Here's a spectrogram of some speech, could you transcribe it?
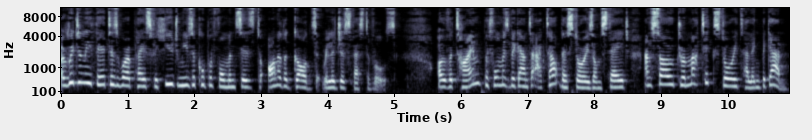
Originally, theatres were a place for huge musical performances to honour the gods at religious festivals. Over time, performers began to act out their stories on stage, and so dramatic storytelling began.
